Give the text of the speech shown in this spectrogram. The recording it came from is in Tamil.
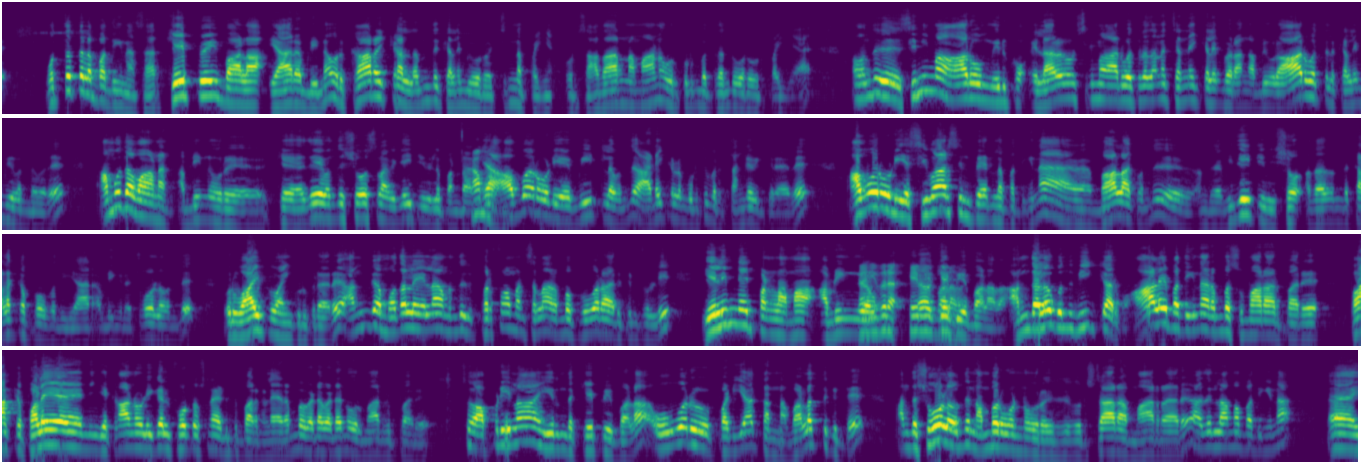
மொத்தத்துல பாத்தீங்கன்னா சார் கேபி பாலா யார் அப்படின்னா ஒரு காரைக்கால்ல இருந்து கிளம்பி ஒரு சின்ன பையன். ஒரு சாதாரணமான ஒரு குடும்பத்துல இருந்து ஒரு ஒரு பையன். வந்து சினிமா ஆர்வம் இருக்கும். எல்லாரும் சினிமா ஆர்வத்துல தானே சென்னை கிளம்பி வராங்க. அப்படி ஒரு ஆர்வத்துல கிளம்பி வந்தவர் அமுதவாணன் அப்படின்னு ஒரு கே- இதே வந்து ஷோஸ்லாம் விஜய் டிவியில் பண்றாங்க ஆமா. அவருடைய வீட்டில் வந்து அடைக்கலம் கொடுத்து இவர் தங்க வைக்கிறாரு. அவருடைய சிவார்சின் பேர்ல பார்த்தீங்கன்னா பாலாக்கு வந்து அந்த விஜய் டிவி ஷோ அதாவது இந்த கலக்க போவது யார் அப்படிங்கிற ஷோல வந்து ஒரு வாய்ப்பு வாங்கி கொடுக்குறாரு. அங்க முதல்ல எல்லாம் வந்து பெர்ஃபார்மன்ஸ் எல்லாம் ரொம்ப புவரா இருக்குன்னு சொல்லி எலிமினேட் பண்ணலாமா அப்படிங்கிற இவரை? கேபி பாலா கேபி பாலாவை? அந்த அளவுக்கு வந்து வீக்கா இருக்கும். ஆளே பாத்தீங்கன்னா ரொம்ப சுமாரா இருப்பாரு. பார்க்க பழைய நீங்கள் காணொளிகள் ஃபோட்டோஸ்லாம் எடுத்து பாருங்களேன் ரொம்ப விட விடன்னு ஒரு மாதிரி இருப்பார். ஸோ அப்படிலாம் இருந்த கேபி பாலா ஒவ்வொரு படியாக தன்னை வளர்த்துக்கிட்டு அந்த ஷோவில் வந்து நம்பர் ஒன் ஒரு ஒரு ஸ்டாராக மாறுறாரு. அது இல்லாமல் பார்த்தீங்கன்னா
